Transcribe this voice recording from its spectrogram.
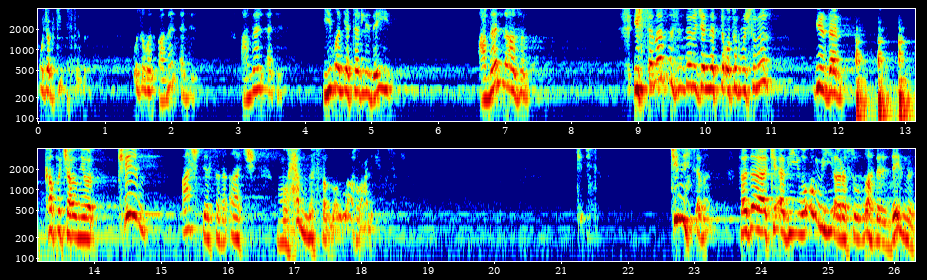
Hocam kim istemez? O zaman amel edin. Amel edin. İman yeterli değil. Amel lazım. İstemez misiniz böyle cennette oturmuşsunuz? Birden kapı çalınıyor. Kim? Aç der sana aç. Muhammed sallallahu aleyhi ve sellem. Kim istemez? Kim istemez? Fedâke ebi ve ummi ya Resulullah deriz değil mi?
